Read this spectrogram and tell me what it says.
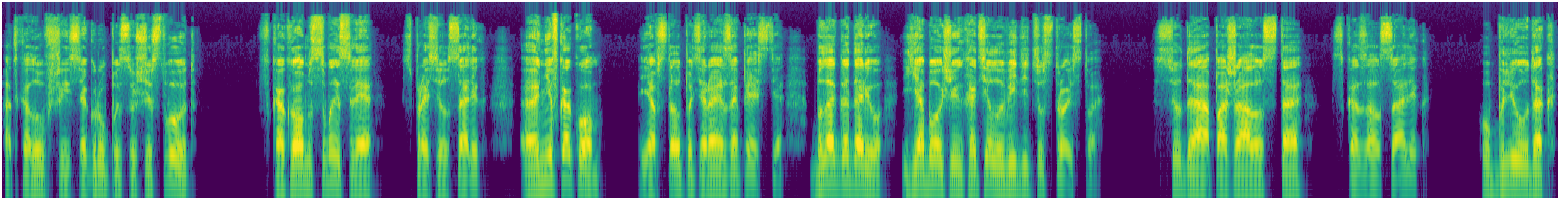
Отколовшиеся группы существуют. В каком смысле? спросил Салик. Э, ни в каком. Я встал, потирая запястье. Благодарю, я бы очень хотел увидеть устройство. Сюда, пожалуйста, сказал Салик. Ублюдок!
